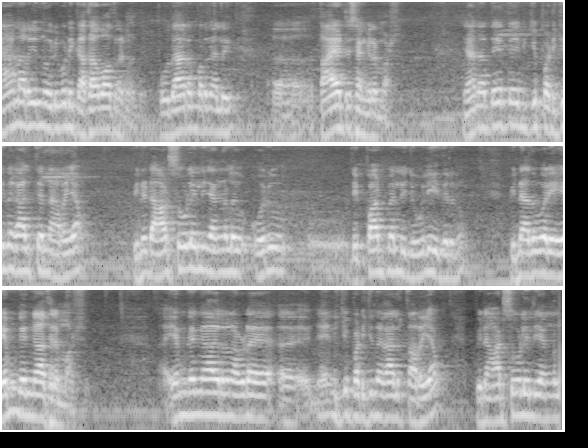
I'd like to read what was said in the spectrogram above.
ഞാൻ അറിയുന്ന ഒരുപാട് കഥാപാത്രങ്ങളുണ്ട്. ഇപ്പോൾ ഉദാഹരണം പറഞ്ഞാൽ തായാട്ട് ശങ്കരൻ മാഷ്. ഞാൻ അദ്ദേഹത്തെ എനിക്ക് പഠിക്കുന്ന കാലത്ത് തന്നെ അറിയാം. പിന്നീട് ആർട്സ് സ്കൂളിൽ ഞങ്ങൾ ഒരു ഡിപ്പാർട്ട്മെന്റിൽ ജോലി ചെയ്തിരുന്നു. പിന്നെ അതുപോലെ എം ഗംഗാധരൻ മാഷ്. എം ഗംഗാധരൻ അവിടെ എനിക്ക് പഠിക്കുന്ന കാലത്ത് അറിയാം. പിന്നെ ആർട്സ് സ്കൂളിൽ ഞങ്ങൾ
